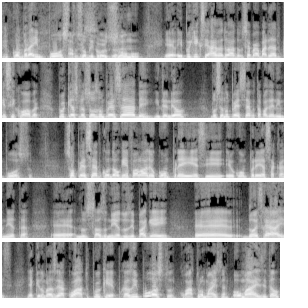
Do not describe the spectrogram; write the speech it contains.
Cobrar imposto Absurdo, sobre consumo. Né? É, e por que, que você. Ah, Eduardo, isso é barbaridade porque se cobra? Porque as pessoas não percebem, entendeu? Você não percebe que está pagando imposto. Só percebe quando alguém fala, olha, eu comprei esse, eu comprei essa caneta é, nos Estados Unidos e paguei é, dois reais. E aqui no Brasil é quatro. Por quê? Por causa do imposto. Quatro ou mais, né? Ou mais. Então,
